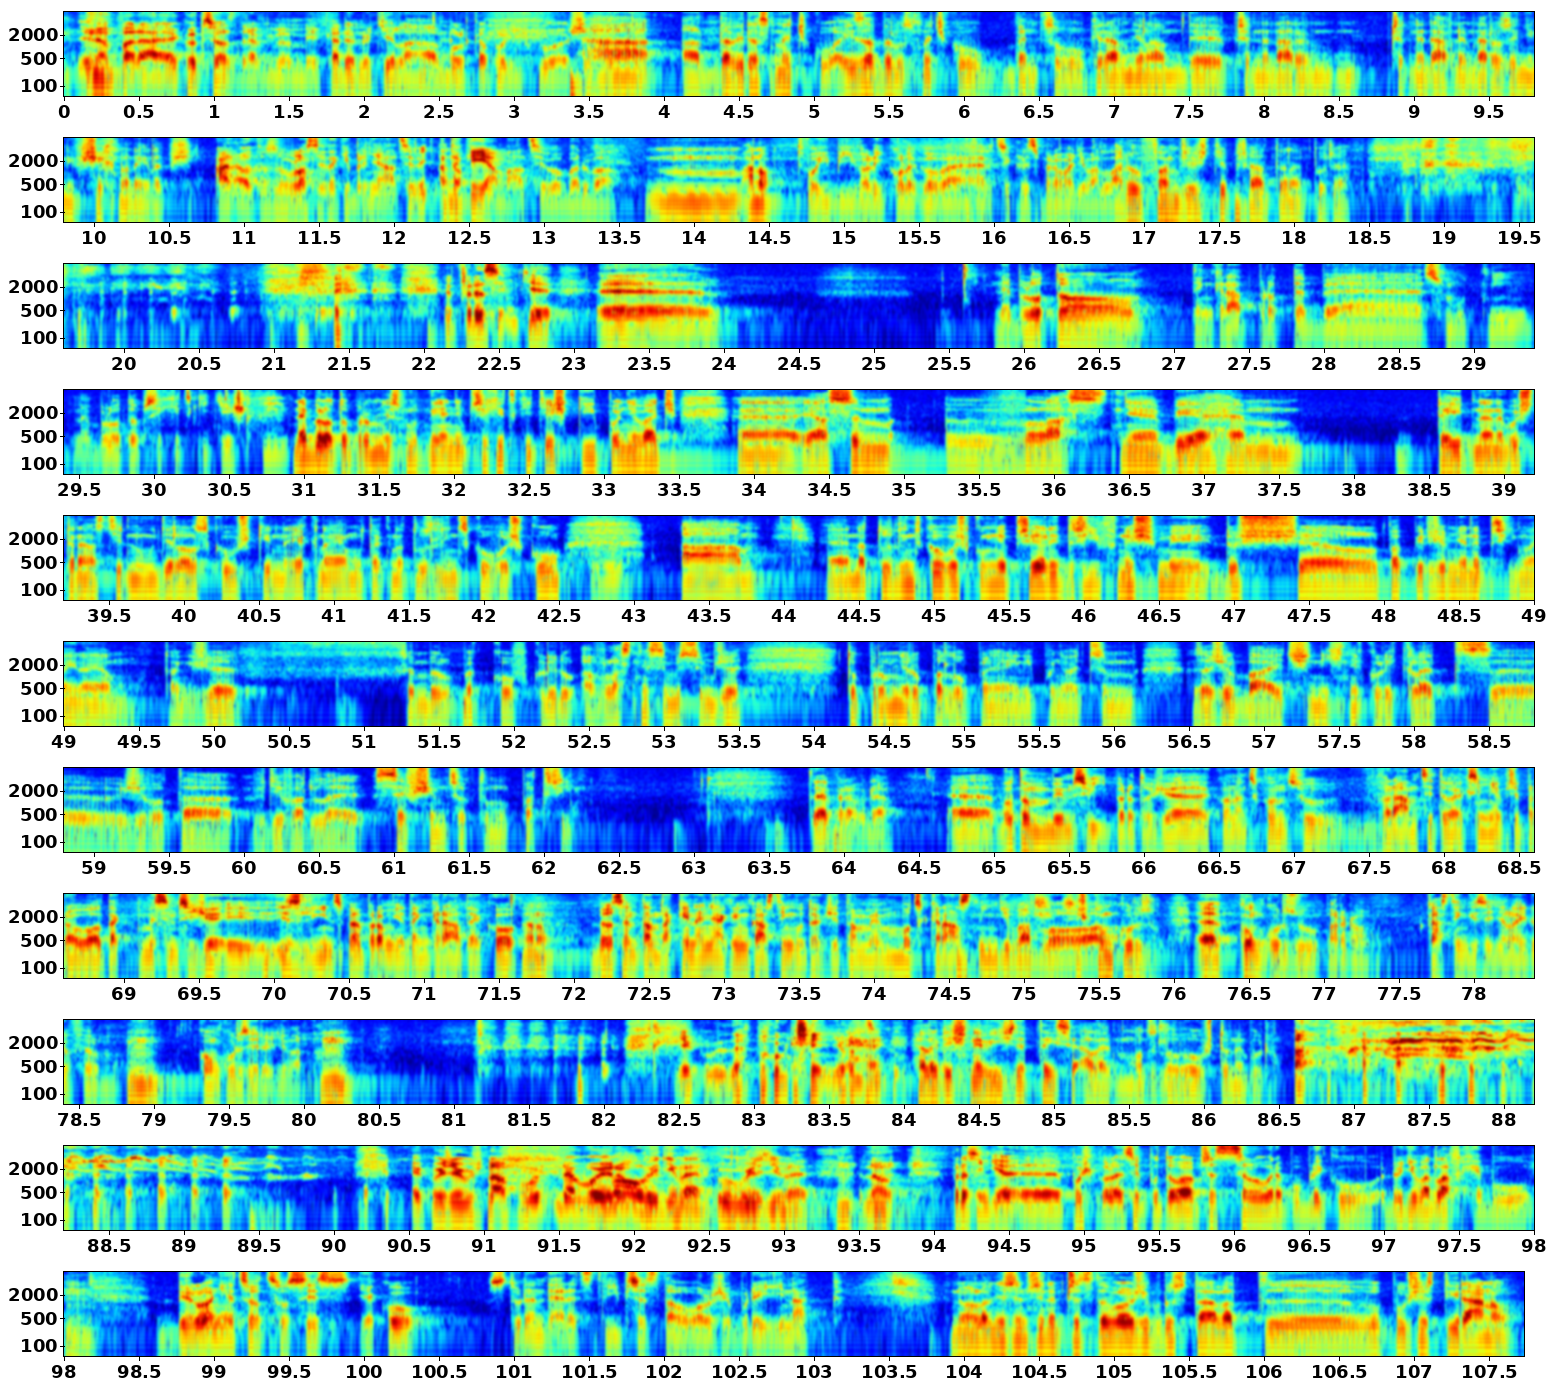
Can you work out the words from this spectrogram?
Mě napadá, jako třeba zdravíme Mirka Donutila Bolka Polívku a všechno. A, a Davida Smečku a Izabelu Smečkou Bencovou, která měla před nedávnem, před nedávnem narozeniny všechno nejlepší. Ano, to jsou vlastně taky Brňáci, viď? A taky Jamáci oba dva. Mm, ano, Tvoji bývalí kolegové, herci Klisperova divadla. a doufám, že ještě přátelé pořád. Prosím tě, eh, nebylo to tenkrát pro tebe smutný? Nebylo to psychicky těžký? Nebylo to pro mě smutný ani psychicky těžký, poněvadž eh, já jsem eh, vlastně během týdne nebo 14 dnů dělal zkoušky jak na jamu, tak na tu zlínskou vošku. A eh, na tu zlínskou vošku mě přijali dřív, než mi došel papír, že mě nepřijímají na jamu. Takže jsem byl jako v klidu a vlastně si myslím, že to pro mě dopadlo úplně jiný, poněvadž jsem zažil báječných několik let z eh, života v divadle se vším, co k tomu patří. To je pravda. Eh, O tom vím svý, protože konec konců v rámci toho, jak jsi mě připravoval, tak myslím si, že i, i Zlín jsme pro mě tenkrát jako... Ano. Byl jsem tam taky na nějakém castingu, takže tam je moc krásný divadlo. Jsi v konkurzu. Eh, konkurzu, pardon. Castingy se dělají do filmu. Hmm. Konkurzy do divadla. Hmm. Děkuji za poučení, Honziku. Hele, když nevíš, zeptej se, ale moc dlouho už to nebudu. Jakože už na furt, nebo jenom... No, uvidíme. Uvidíme. No, prosím tě, eh, po škole si putoval přes celou republiku do divadla v Chebu. Hmm. Bylo něco, co jsi jako student herectví představoval, že bude jinak? No hlavně jsem si nepředstavoval, že budu stávat eh, o půl šestý ráno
